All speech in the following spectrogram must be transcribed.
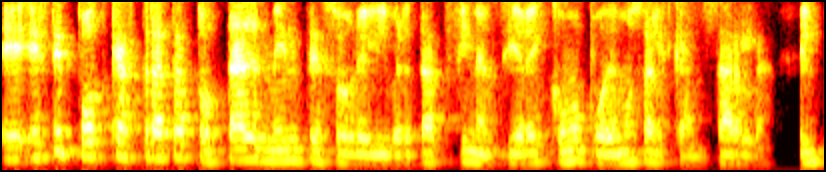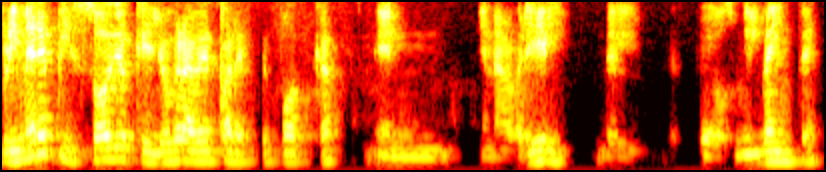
eh, este podcast trata totalmente sobre libertad financiera y cómo podemos alcanzarla. El primer episodio que yo grabé para este podcast en, en abril del, de 2020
